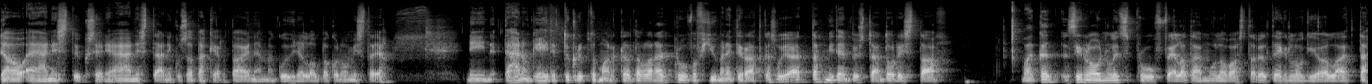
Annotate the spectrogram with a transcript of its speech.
DAO-äänestykseen ja äänestää niin kuin sata kertaa enemmän kuin yhden lompakon omistaja. Niin tähän on kehitetty kryptomarkkinoilla tavallaan näitä proof of humanity-ratkaisuja, että miten pystytään todistamaan vaikka zero knowledge proofeilla tai muilla vastaavilla teknologioilla, että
